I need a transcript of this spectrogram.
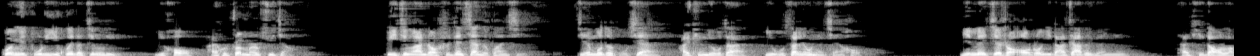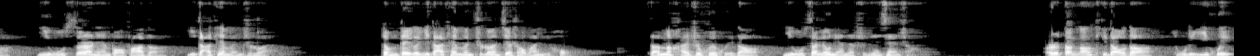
关于足利义辉的经历，以后还会专门去讲。毕竟，按照时间线的关系，节目的主线还停留在一五三六年前后。因为介绍澳洲伊达家的原因，才提到了一五四二年爆发的伊达天文之乱。等这个伊达天文之乱介绍完以后，咱们还是会回到一五三六年的时间线上。而刚刚提到的足利义辉，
